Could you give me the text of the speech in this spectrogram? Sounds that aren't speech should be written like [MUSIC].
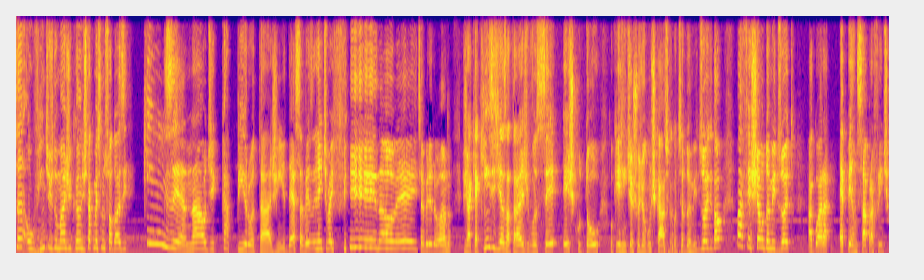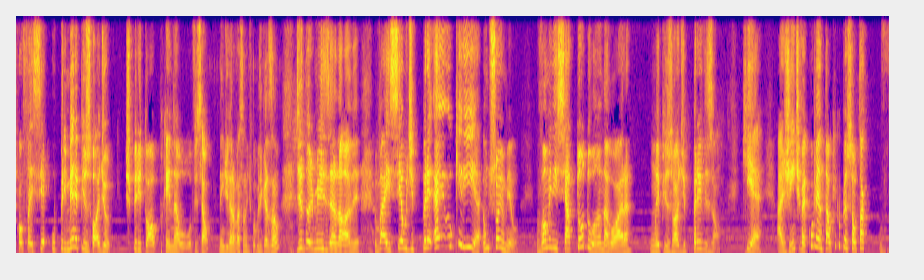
Sun, ouvintes do Magicando, está começando sua dose quinzenal de capirotagem. E dessa vez a gente vai [LAUGHS] finalmente abrir o ano, já que há 15 dias atrás você escutou o que a gente achou de alguns casos que aconteceram em 2018 e tal, mas fechamos 2018. Agora é pensar pra frente qual vai ser o primeiro episódio espiritual, porque ainda é o oficial, nem de gravação nem de publicação, de 2019. Vai ser o de. Pre... É, eu queria, é um sonho meu. Vamos iniciar todo ano agora um episódio de previsão. Que é, a gente vai comentar o que, que o pessoal tá,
